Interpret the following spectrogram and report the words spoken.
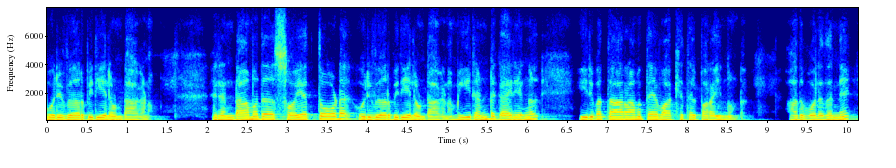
ഒരു വേർപിരിയലുണ്ടാകണം രണ്ടാമത് സ്വയത്തോട് ഒരു വേർപിരിയലുണ്ടാകണം ഈ രണ്ട് കാര്യങ്ങൾ ഇരുപത്താറാമത്തെ വാക്യത്തിൽ പറയുന്നുണ്ട്. അതുപോലെ തന്നെ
